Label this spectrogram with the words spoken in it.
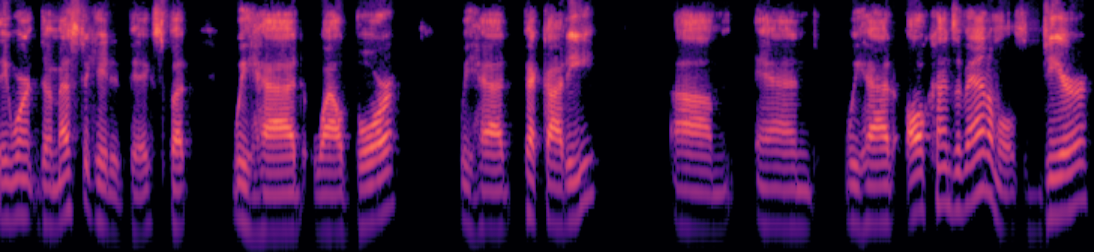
They weren't domesticated pigs, but we had wild boar, we had peccary, um, and we had all kinds of animals, deer,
